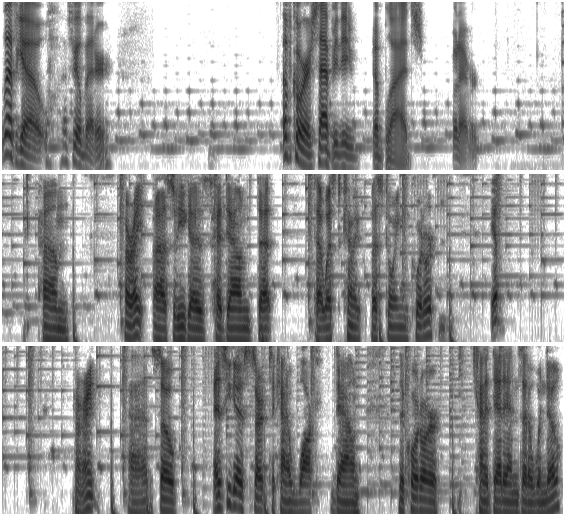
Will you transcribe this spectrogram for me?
let's go. I feel better. Of course, happy to oblige. Whatever. Um, all right. Uh, so do you guys head down that that west kind of west going corridor? Yep. All right. Uh, so as you guys start to kind of walk down, the corridor kind of dead ends at a window,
